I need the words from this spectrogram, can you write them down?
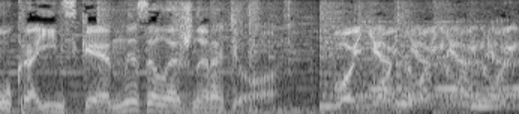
Українське незалежне радіо. Бо я, бо я, бо я.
